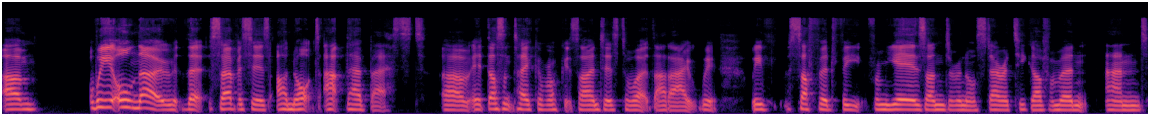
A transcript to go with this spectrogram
Um, we all know that services are not at their best. Um, it doesn't take a rocket scientist to work that out. We, we've suffered for, from years under an austerity government, and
